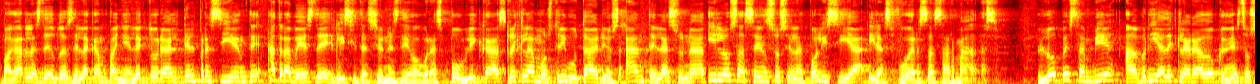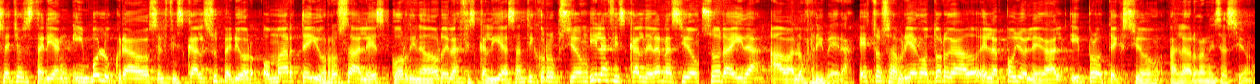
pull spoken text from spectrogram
pagar las deudas de la campaña electoral del presidente a través de licitaciones de obras públicas, reclamos tributarios ante la SUNAT y los ascensos en la policía y las Fuerzas Armadas. López también habría declarado que en estos hechos estarían involucrados el fiscal superior Omar Tello Rosales, coordinador de las Fiscalías Anticorrupción, y la fiscal de la Nación, Zoraida Ábalos Rivera. Estos habrían otorgado el apoyo legal y protección a la organización.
